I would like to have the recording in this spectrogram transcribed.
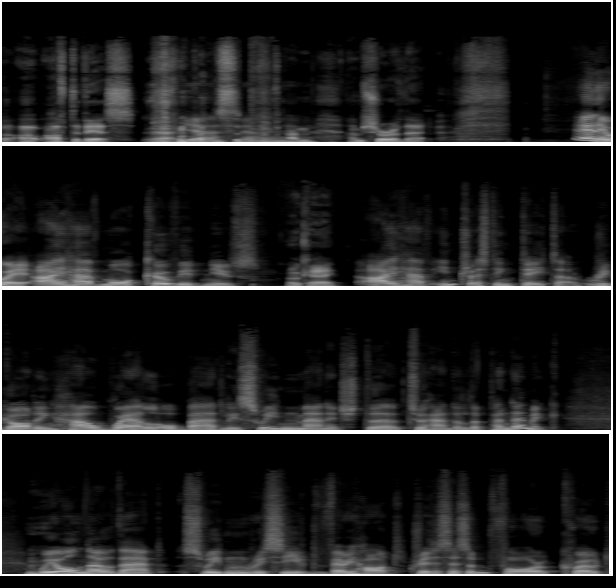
uh, after this. Yeah, yeah, yeah, I'm I'm sure of that. Anyway, I have more COVID news. Okay. I have interesting data regarding how well or badly Sweden managed the, to handle the pandemic. Mm-hmm. We all know that Sweden received very hard criticism for, quote,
